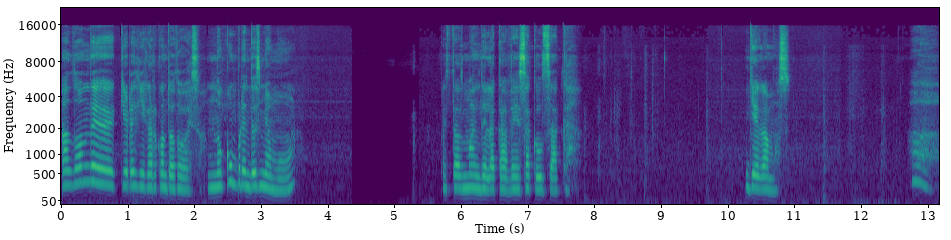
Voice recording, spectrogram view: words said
¿A dónde quieres llegar con todo eso? ¿No comprendes mi amor? Estás mal de la cabeza, Kousaka. Llegamos.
